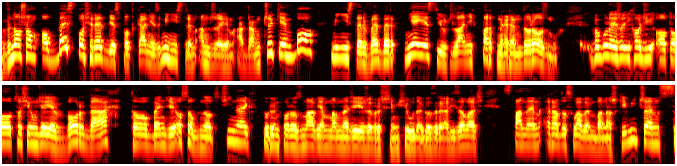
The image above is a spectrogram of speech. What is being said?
wnoszą o bezpośrednie spotkanie z ministrem Andrzejem Adamczykiem, bo minister Weber nie jest już dla nich partnerem do rozmów. W ogóle, jeżeli chodzi o to, co się dzieje w Wordach, to będzie osobny odcinek, w którym porozmawiam, mam nadzieję, że wreszcie mi się uda go zrealizować, z panem Radosławem Banaszkiewiczem z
